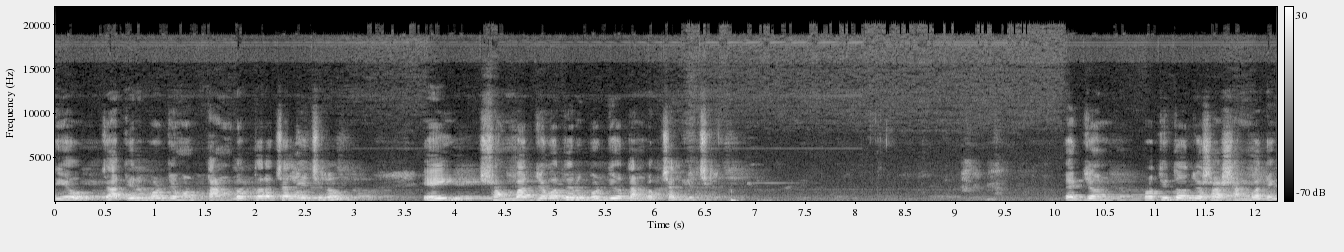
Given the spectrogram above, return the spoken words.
দিয়েও জাতির উপর যেমন তাণ্ডব তারা চালিয়েছিল, এই সংবাদ জগতের উপর দিয়েও তাণ্ডব চালিয়েছিল। একজন প্রথিত যশা সাংবাদিক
